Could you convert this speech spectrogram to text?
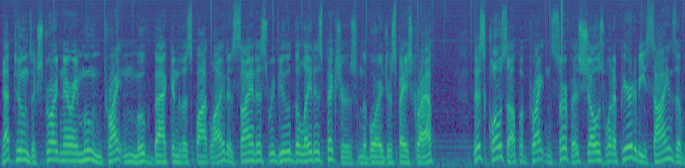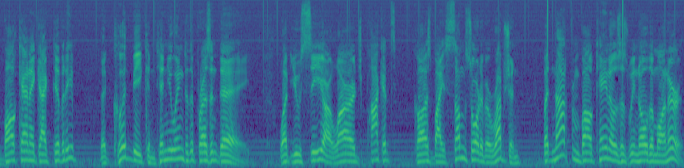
Neptune's extraordinary moon Triton moved back into the spotlight as scientists reviewed the latest pictures from the Voyager spacecraft. This close-up of Triton's surface shows what appear to be signs of volcanic activity that could be continuing to the present day. What you see are large pockets caused by some sort of eruption, but not from volcanoes as we know them on Earth.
